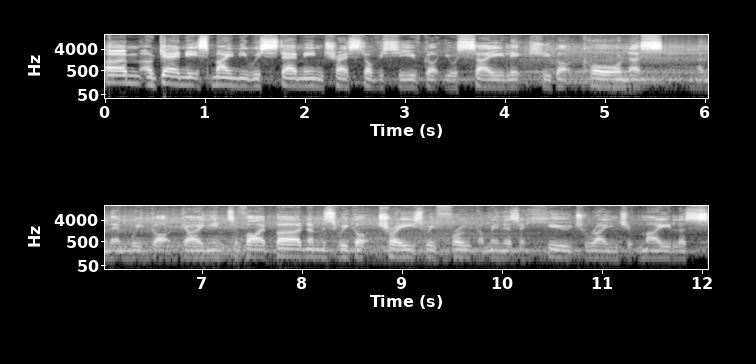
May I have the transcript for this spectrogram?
Um, again, it's mainly with stem interest. Obviously, you've got your salix, you've got cornus, and then we got going into viburnums, we got trees with fruit. I mean, there's a huge range of malus.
